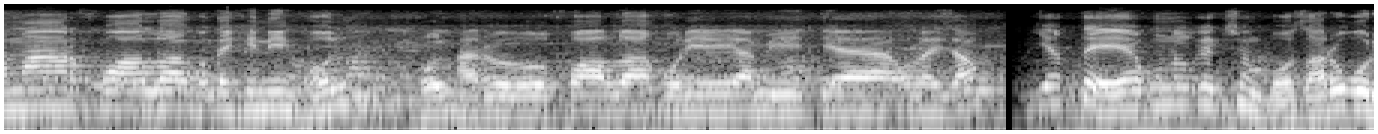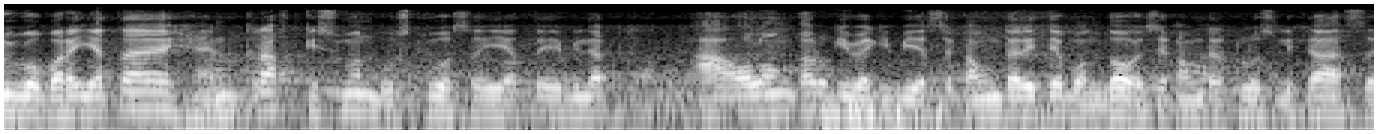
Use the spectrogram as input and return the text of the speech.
আমাৰ খোৱা লোৱা গোটেইখিনি হ'ল। হ'ল। আৰু খোৱা লোৱা কৰি আমি এতিয়া ওলাই যাওঁ। ইয়াতে আপোনালোকে কিছুমান বজাৰো কৰিব পাৰে। ইয়াতে হেণ্ডক্ৰাফ্ট কিছুমান বস্তু আছে। ইয়াতে এইবিলাক আ অলংকাৰো কিবা কিবি আছে। কাউণ্টাৰ এতিয়া বন্ধ হৈছে। কাউণ্টাৰ ক্লজ লিখা আছে।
